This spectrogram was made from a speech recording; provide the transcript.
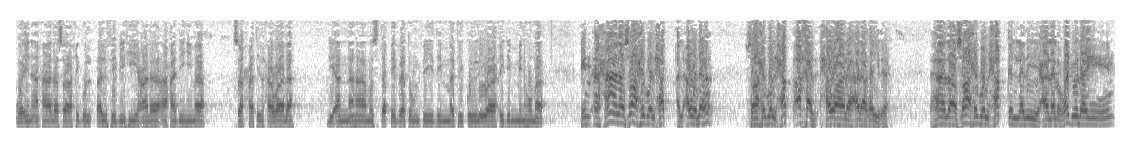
وإن أحال صاحب الألف به على أحدهما صحت الحوالة لأنها مستقرة في ذمة كل واحد منهما. إن أحال صاحب الحق الأولى صاحب الحق أخذ حوالة على غيره. هذا صاحب الحق الذي على الرجلين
